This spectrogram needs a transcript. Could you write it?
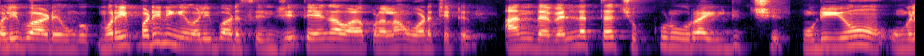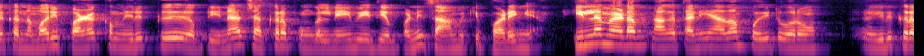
வழிபாடு உங்கள் முறைப்படி நீங்கள் வழிபாடு செஞ்சு தேங்காய் வாழைப்பழம்லாம் உடச்சிட்டு அந்த வெள்ளத்தை சுக்கு நூறாக இடித்து முடியும். உங்களுக்கு அந்த மாதிரி பழக்கம் இருக்குது அப்படின்னா சக்கரை பொங்கல் நெய்வேத்தியம் பண்ணி சாமிக்கு படைங்க. இல்லை மேடம் நாங்கள் தனியாக தான் போயிட்டு வரோம். இருக்கிற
